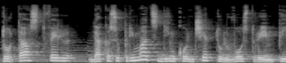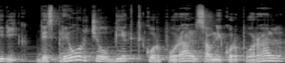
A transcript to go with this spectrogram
Tot astfel, dacă suprimați din conceptul vostru empiric despre orice obiect corporal sau necorporal,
